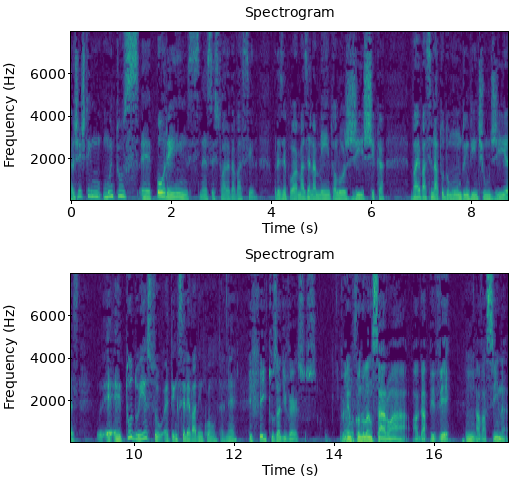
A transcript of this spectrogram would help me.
a gente tem muitos é, poréns nessa história da vacina. Por exemplo, o armazenamento, a logística, vai vacinar todo mundo em 21 dias. É, é, tudo isso é, tem que ser levado em conta, né? Efeitos adversos. Eu Vamos lembro quando lá. lançaram a a HPV, Hum. a vacina,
